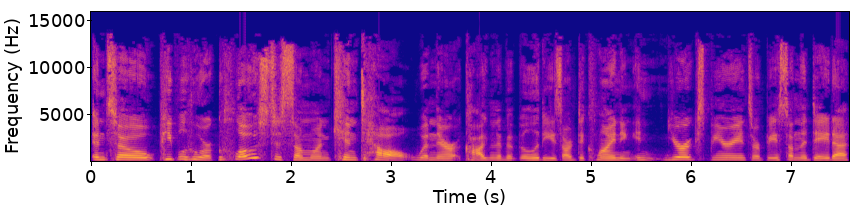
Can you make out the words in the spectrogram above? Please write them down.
And so people who are close to someone can tell when their cognitive abilities are declining. In your experience or based on the data,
